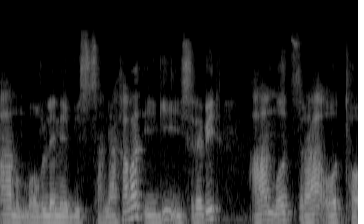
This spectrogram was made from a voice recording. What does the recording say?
ამ მოვლენების სანახავად იგი ისრებით ამოძრაოთო.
